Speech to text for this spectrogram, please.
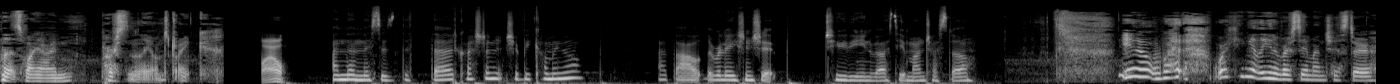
that's why I'm personally on strike. Wow. And then this is the third question it should be coming up about the relationship to the University of Manchester. You know, working at the University of Manchester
